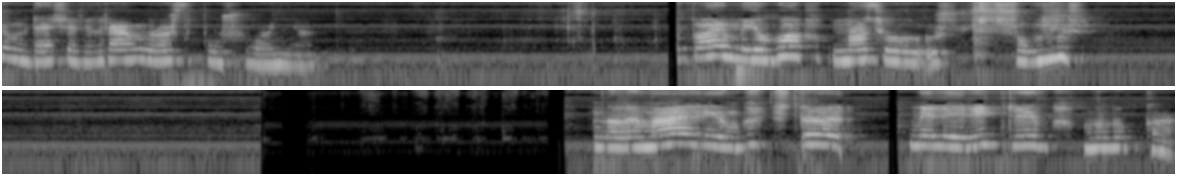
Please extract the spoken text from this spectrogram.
Зважимо 10 грам розпушування. Сипаємо його в нашу суміш. Наливаємо 100 мл молока.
